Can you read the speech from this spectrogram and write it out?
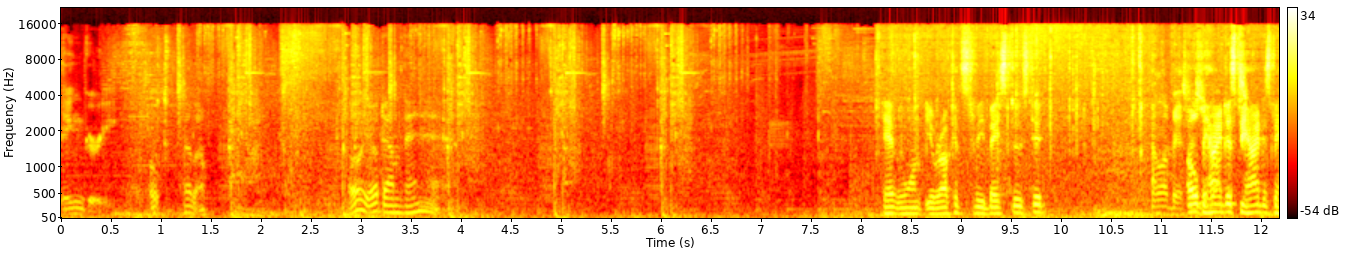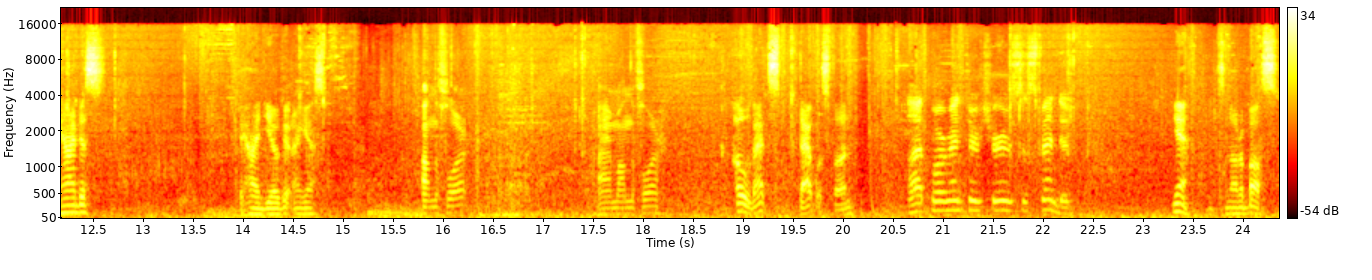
Angry. Oh, hello. Oh, you're down there. Do you ever want your rockets to be base boosted? I love base Oh, boosted behind us, behind us, behind us. Behind yogurt, I guess. On the floor. I'm on the floor. Oh, that's that was fun. That tormentor sure is suspended. Yeah, it's not a boss.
